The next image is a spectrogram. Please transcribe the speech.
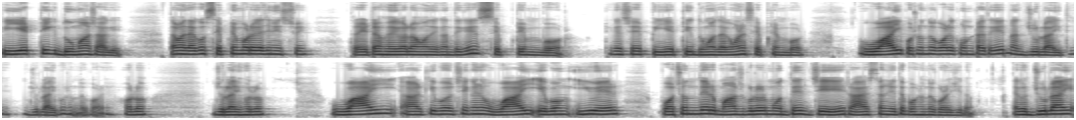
পি এর ঠিক দু মাস আগে। তার মানে দেখো সেপ্টেম্বরে গেছে নিশ্চয়ই। তাহলে এটা হয়ে গেল আমাদের এখান থেকে সেপ্টেম্বর, ঠিক আছে? পি এর ঠিক দু মাস আগে মানে সেপ্টেম্বর। ওয়াই পছন্দ করে কোনটা থেকে না জুলাইতে জুলাই পছন্দ করে। হলো, জুলাই হলো। ওয়াই আর কি বলছে এখানে? ওয়াই এবং ইউ এর পছন্দের মাসগুলোর মধ্যে যে রাজস্থান যেতে পছন্দ করেছিল। দেখো, জুলাই,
